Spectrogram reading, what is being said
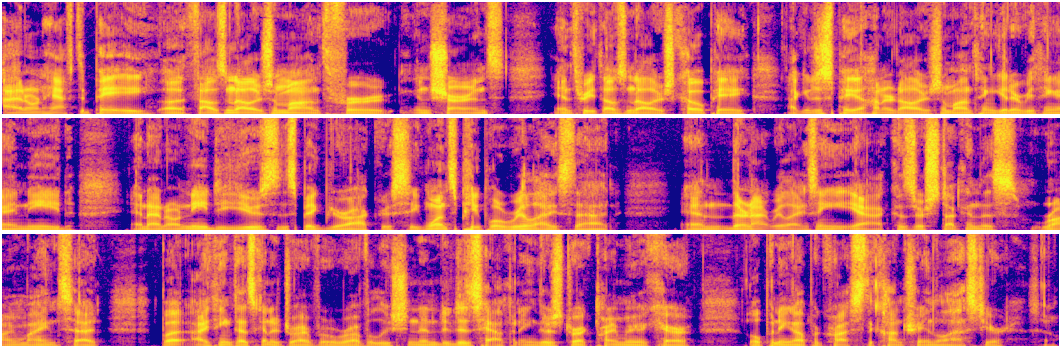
I don't have to pay uh, thousand dollars a month for insurance and three thousand dollars copay. I can just pay hundred dollars a month and get everything I need, and I don't need to use this big bureaucracy. Once people realize that, and they're not realizing it yet because they're stuck in this wrong mindset. But I think that's going to drive a revolution, and it is happening. There's direct primary care opening up across the country in the last year. So.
